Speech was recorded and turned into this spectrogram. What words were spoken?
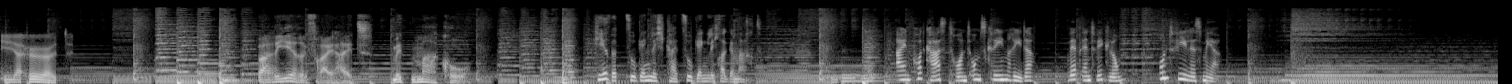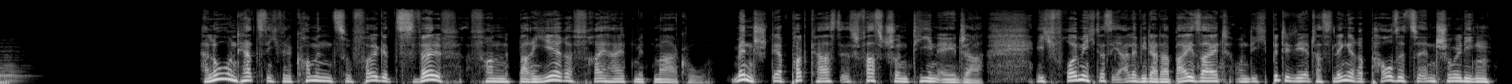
Ihr hört Barrierefreiheit mit Marco. Hier wird Zugänglichkeit zugänglicher gemacht. Ein Podcast rund um Screenreader, Webentwicklung und vieles mehr. Hallo und herzlich willkommen zu Folge 12 von Barrierefreiheit mit Marco. Mensch, der Podcast ist fast schon Teenager. Ich freue mich, dass ihr alle wieder dabei seid und ich bitte die etwas längere Pause zu entschuldigen,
